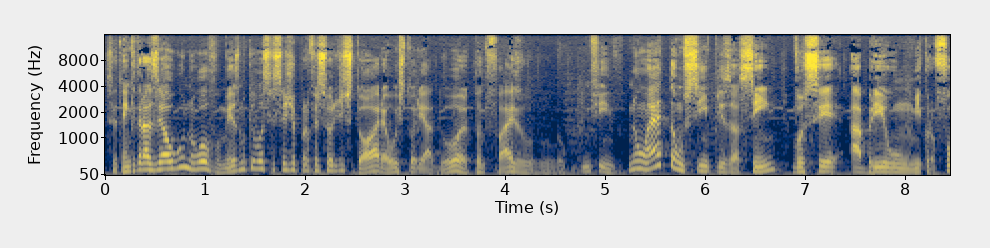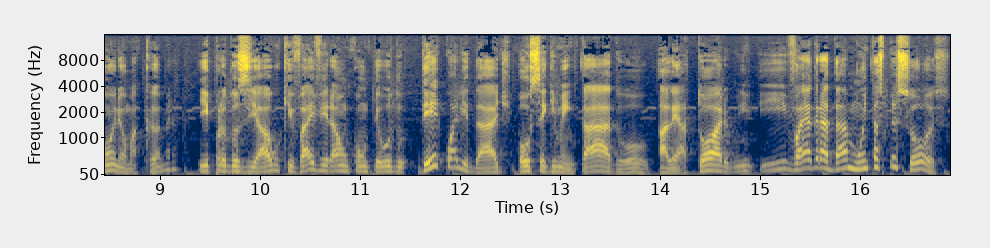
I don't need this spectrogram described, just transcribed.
Você tem que trazer algo novo, mesmo mesmo que você seja professor de história ou historiador, tanto faz, o, o, enfim, não é tão simples assim você abrir um microfone ou uma câmera e produzir algo que vai virar um conteúdo de qualidade, ou segmentado, ou aleatório, e, e vai agradar muitas pessoas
